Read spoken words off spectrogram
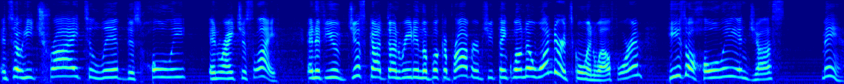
And so he tried to live this holy and righteous life. And if you've just got done reading the book of Proverbs, you'd think, well, no wonder it's going well for him. He's a holy and just man.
